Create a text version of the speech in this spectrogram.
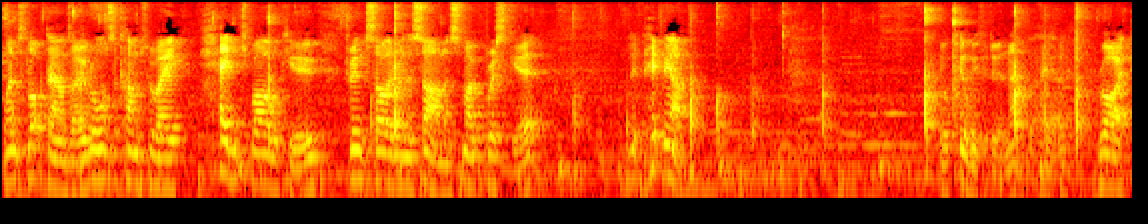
once lockdown's over, wants to come to a hench barbecue, drink cider in the sun and smoke brisket, hit me up. You'll kill me for doing that, but hey ho. Right,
